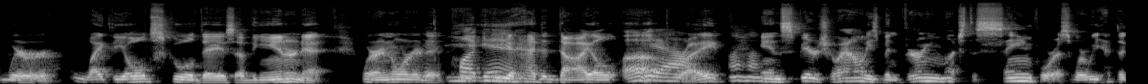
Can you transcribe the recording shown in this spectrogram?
we're like the old school days of the internet where in order to, to plug you, in, you had to dial up, yeah. right? Uh-huh. And spirituality has been very much the same for us, where we had to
